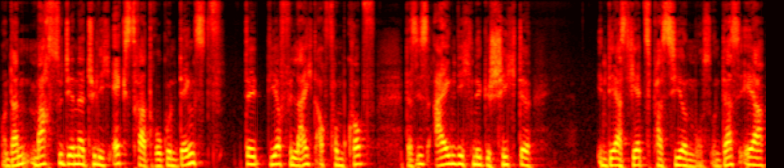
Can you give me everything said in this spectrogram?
Und dann machst du dir natürlich extra Druck und denkst dir vielleicht auch vom Kopf, das ist eigentlich eine Geschichte, in der es jetzt passieren muss. Und dass er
